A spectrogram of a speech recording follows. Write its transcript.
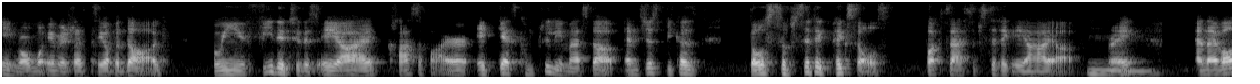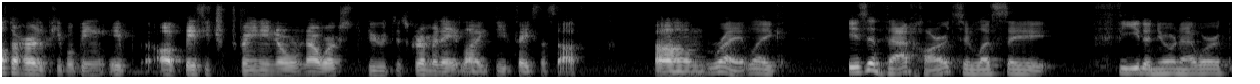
a normal image, let's say of a dog. But when you feed it to this AI classifier, it gets completely messed up. And it's just because those specific pixels fucks that specific AI up, right? mm. And I've also heard of people being of basically training neural networks to discriminate like deepfakes and stuff. Um, Right. Like, is it that hard to let's say feed a neural network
